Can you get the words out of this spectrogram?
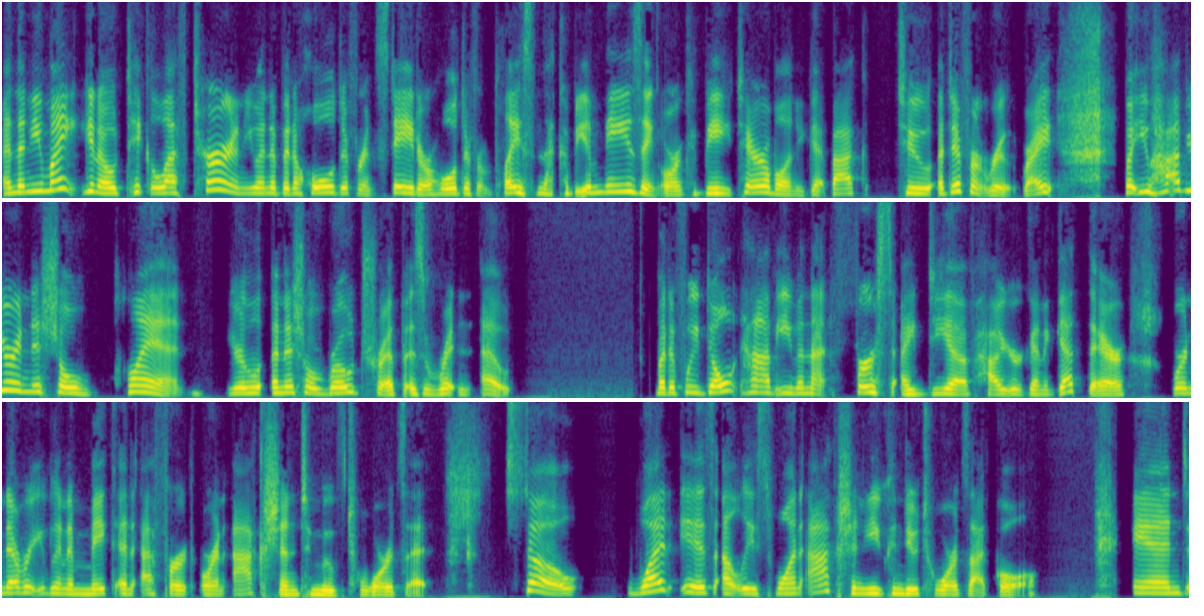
And then you might, you know, take a left turn and you end up in a whole different state or a whole different place. And that could be amazing or it could be terrible and you get back to a different route, right? But you have your initial plan, your initial road trip is written out. But if we don't have even that first idea of how you're going to get there, we're never even going to make an effort or an action to move towards it. So what is at least one action you can do towards that goal? And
